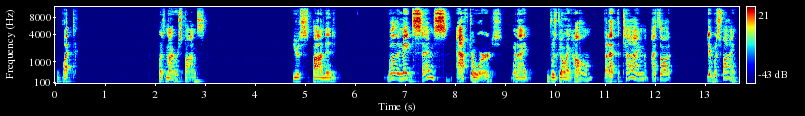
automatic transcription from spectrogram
What? was my response. He responded, Well, it made sense afterwards when I was going home, but at the time I thought it was fine.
